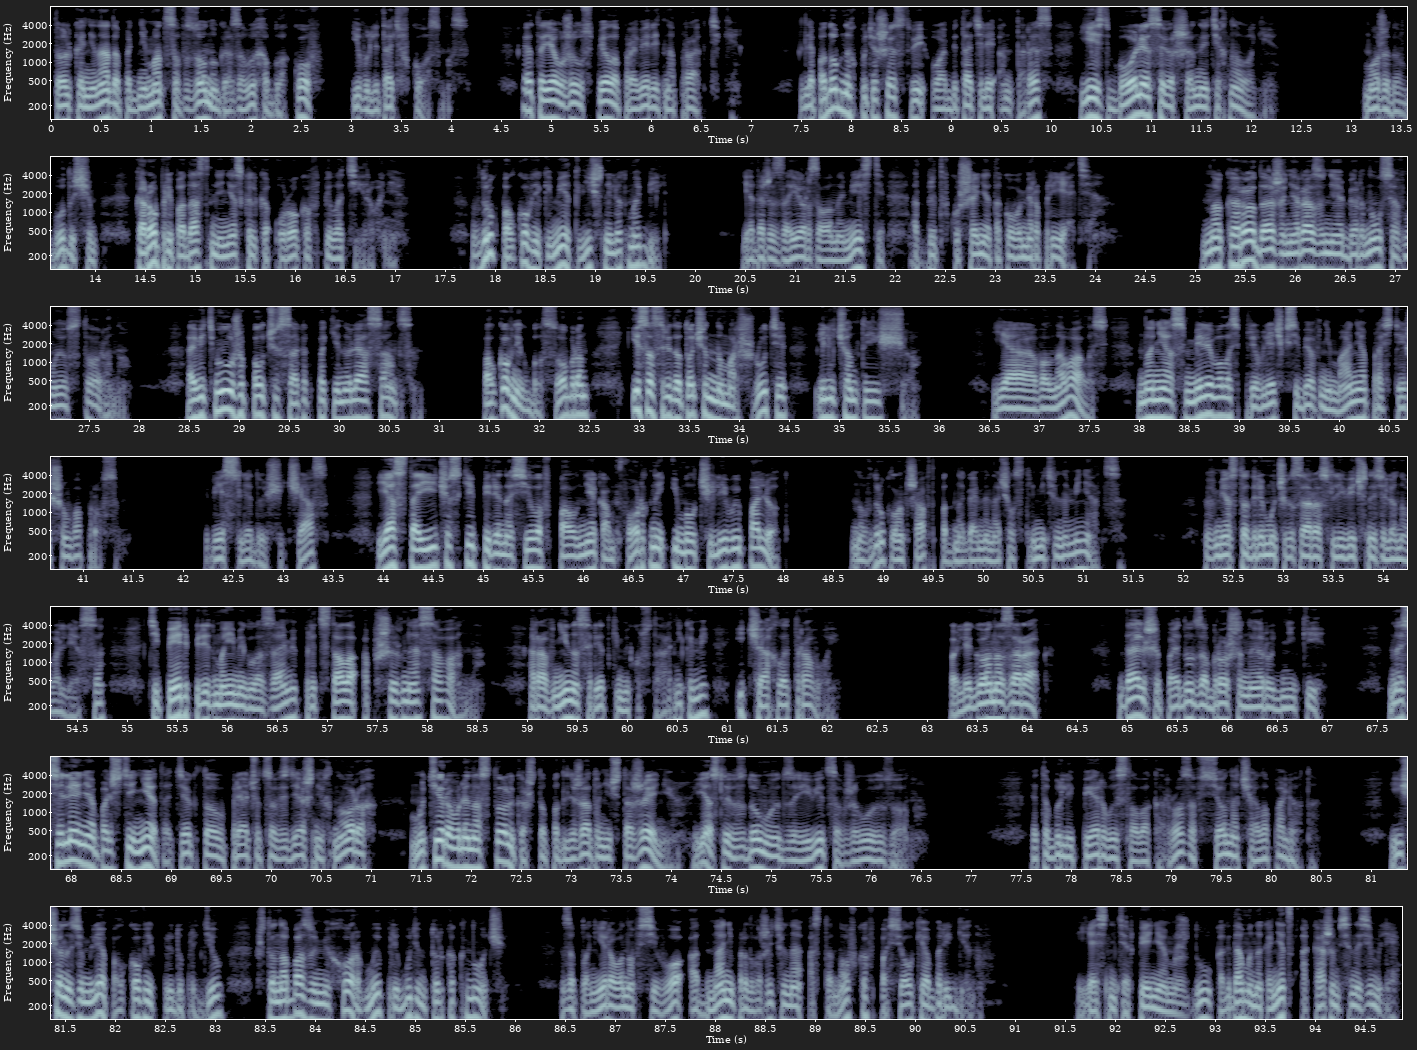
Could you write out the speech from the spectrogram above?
Только не надо подниматься в зону грозовых облаков и вылетать в космос. Это я уже успела проверить на практике. Для подобных путешествий у обитателей Антарес есть более совершенные технологии. Может, в будущем Каро преподаст мне несколько уроков пилотирования. Вдруг полковник имеет личный летмобиль. Я даже заерзала на месте от предвкушения такого мероприятия. Но Каро даже ни разу не обернулся в мою сторону. А ведь мы уже полчаса как покинули Асансан. Полковник был собран и сосредоточен на маршруте или чем-то еще. Я волновалась, но не осмеливалась привлечь к себе внимание простейшим вопросом. Весь следующий час я стоически переносила вполне комфортный и молчаливый полет, но вдруг ландшафт под ногами начал стремительно меняться. Вместо дремучих зарослей вечно зеленого леса теперь перед моими глазами предстала обширная саванна, равнина с редкими кустарниками и чахлой травой. Полигон Азарак. Дальше пойдут заброшенные рудники. Населения почти нет, а те, кто прячутся в здешних норах, мутировали настолько, что подлежат уничтожению, если вздумают заявиться в живую зону. Это были первые слова Короза все начало полета. И еще на земле полковник предупредил, что на базу Михор мы прибудем только к ночи. Запланирована всего одна непродолжительная остановка в поселке аборигенов. Я с нетерпением жду, когда мы, наконец, окажемся на земле.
